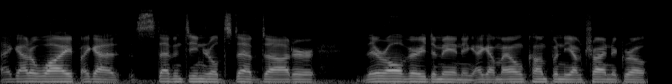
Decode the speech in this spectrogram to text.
I got a wife, I got a 17 year old stepdaughter. They're all very demanding. I got my own company I'm trying to grow.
